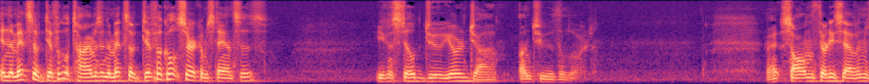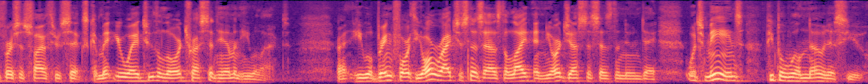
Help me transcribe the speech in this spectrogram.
In the midst of difficult times, in the midst of difficult circumstances, you can still do your job unto the Lord. Psalm 37, verses 5 through 6. Commit your way to the Lord, trust in him, and he will act. Right? He will bring forth your righteousness as the light and your justice as the noonday, which means people will notice you.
